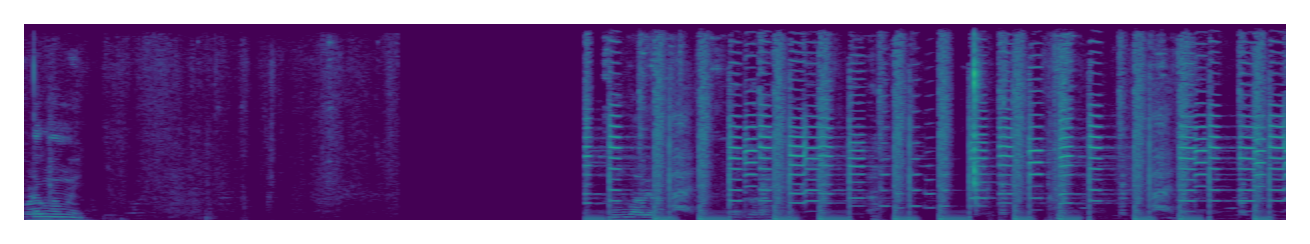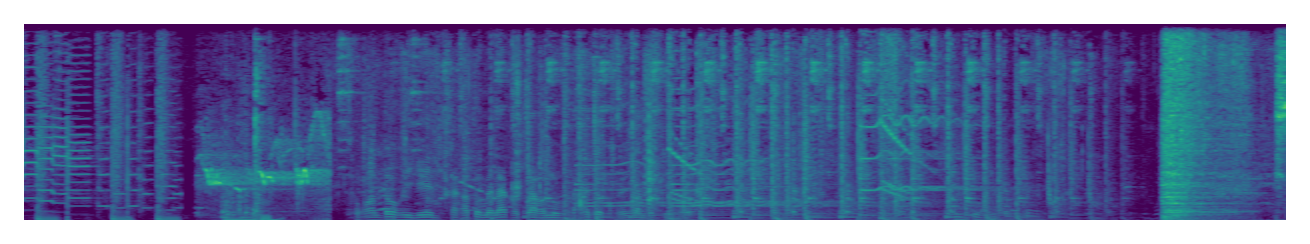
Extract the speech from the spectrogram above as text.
পড়ে ঘুমা মুই সকাল তো হয়ে গেল টাকা তো মেলা খরচা করল দেখা যাক ঘরে ইস,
